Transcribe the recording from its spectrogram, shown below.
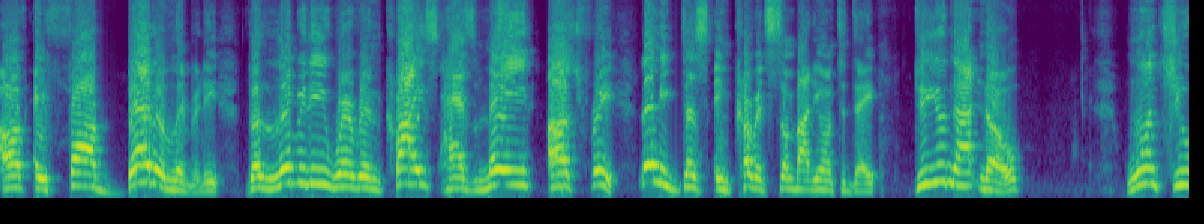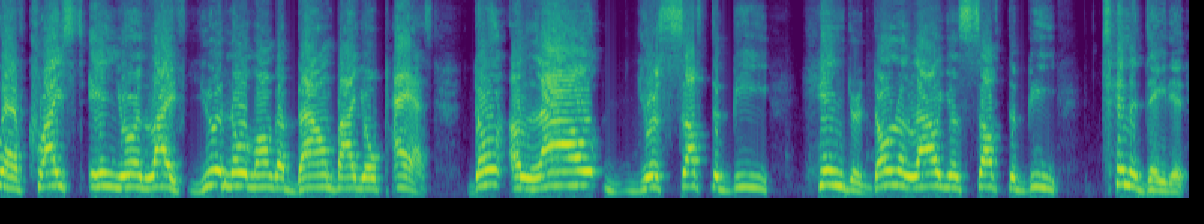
of a far better liberty, the liberty wherein Christ has made us free. Let me just encourage somebody on today. Do you not know? Once you have Christ in your life, you're no longer bound by your past. Don't allow yourself to be hindered. Don't allow yourself to be intimidated.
